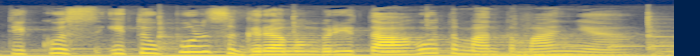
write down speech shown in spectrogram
Tikus itu pun segera memberitahu teman-temannya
